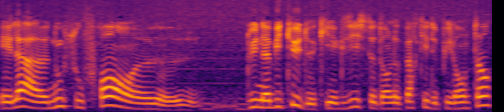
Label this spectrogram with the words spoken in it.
Et là, nous souffrons euh, d'une habitude qui existe dans le parti depuis longtemps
